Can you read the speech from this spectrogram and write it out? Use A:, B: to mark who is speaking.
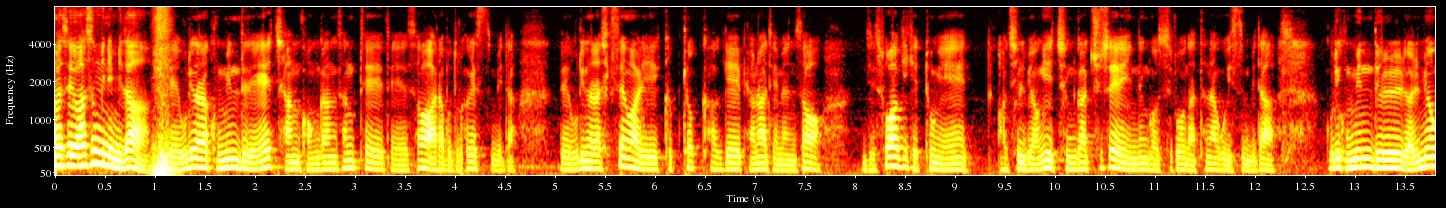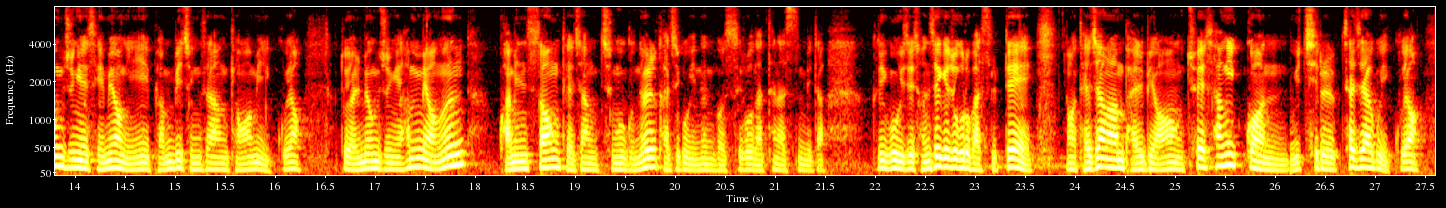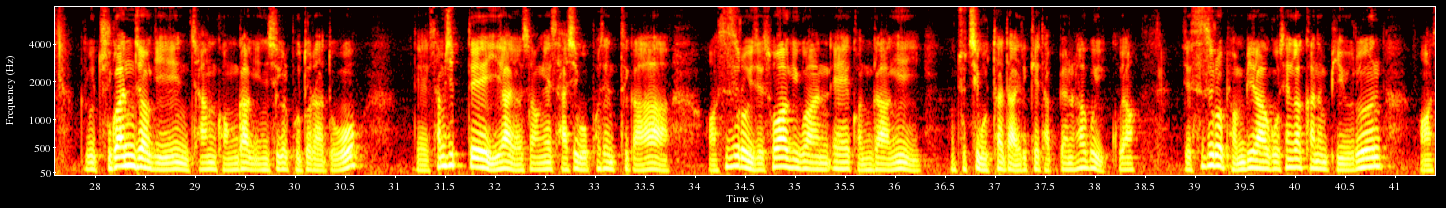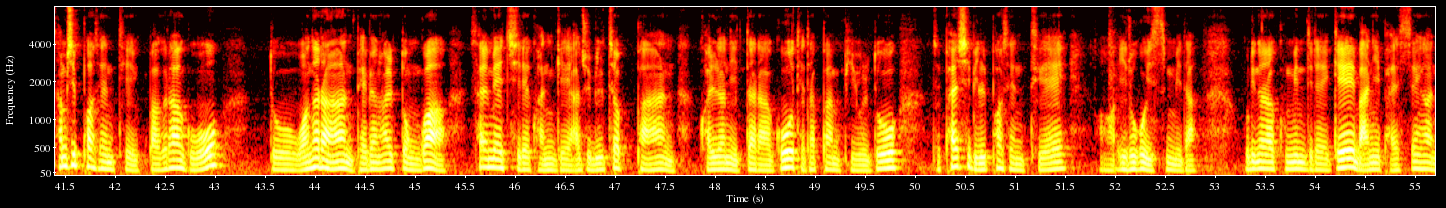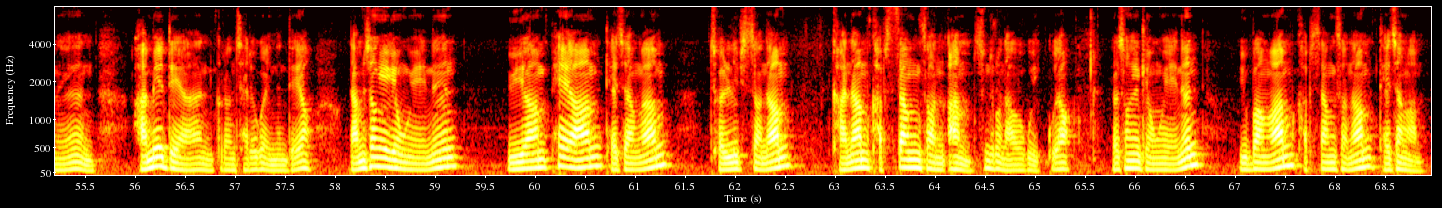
A: 안녕하세요 하승민입니다. 네, 우리나라 국민들의 장 건강 상태에 대해서 알아보도록 하겠습니다. 네, 우리나라 식생활이 급격하게 변화되면서 이제 소화기 계통의 어, 질병이 증가 추세에 있는 것으로 나타나고 있습니다. 우리 국민들 10명 중에 3명이 변비 증상 경험이 있고요. 또 10명 중에 1명은 과민성 대장 증후군을 가지고 있는 것으로 나타났습니다. 그리고 이제 전 세계적으로 봤을 때 어, 대장암 발병 최상위권 위치를 차지하고 있고요. 그리고 주관적인 장 건강 인식을 보더라도 네, 30대 이하 여성의 45%가 어, 스스로 이제 소화기관의 건강이 좋지 못하다 이렇게 답변을 하고 있고요. 이제 스스로 변비라고 생각하는 비율은 어, 30%에 육박을 하고 또 원활한 배변 활동과 삶의 질의 관계에 아주 밀접한 관련이 있다라고 대답한 비율도 81%에 어, 이루고 있습니다. 우리나라 국민들에게 많이 발생하는 암에 대한 그런 자료가 있는데요. 남성의 경우에는 위암, 폐암, 대장암, 전립선암, 간암, 갑상선암 순으로 나오고 있고요. 여성의 경우에는 유방암, 갑상선암, 대장암,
